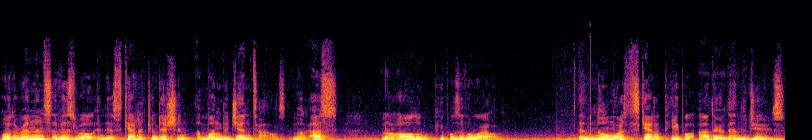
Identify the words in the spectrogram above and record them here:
or the remnants of Israel in their scattered condition among the Gentiles, among us, among all the peoples of the world. And no more scattered people are there than the Jews.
